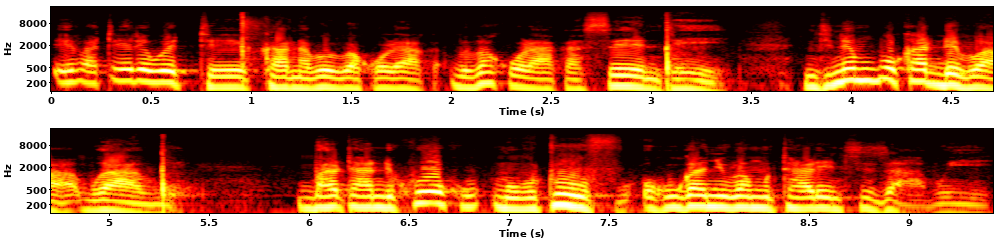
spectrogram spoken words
Ebateerewo etteeka nabo bwe bakola- akasente. Nti ne mu bukadde bwa- bwabwe batandike oku- mu butuufu okuganyulwa mu talenti zaabwe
